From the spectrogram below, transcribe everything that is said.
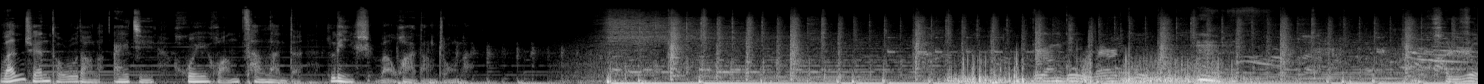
完全投入到了埃及辉煌灿烂的历史文化当中了。Very good, very good，嗯，很热，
